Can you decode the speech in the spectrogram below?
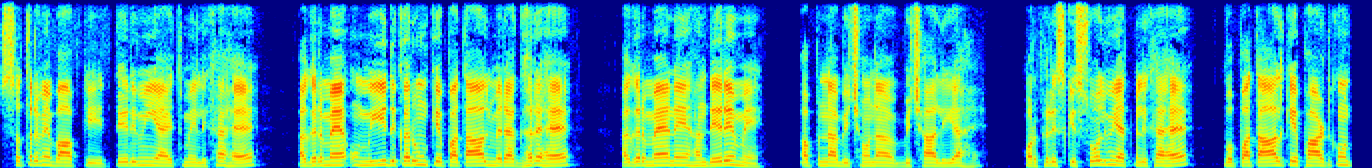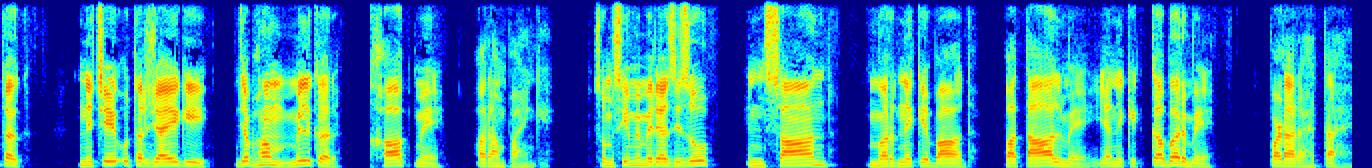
سترویں باپ کی تیرہویں آیت میں لکھا ہے اگر میں امید کروں کہ پتال میرا گھر ہے، اگر میں نے اندھیرے میں اپنا بچھونا بچھا لیا ہے۔ اور پھر اس کی سولہویں آیت میں لکھا ہے، وہ پتال کے پھاٹکوں تک نیچے اتر جائے گی جب ہم مل کر خاک میں آرام پائیں گے۔ سو مسیح میں میرے عزیزو، انسان مرنے کے بعد پتال میں یعنی کہ قبر میں پڑا رہتا ہے۔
